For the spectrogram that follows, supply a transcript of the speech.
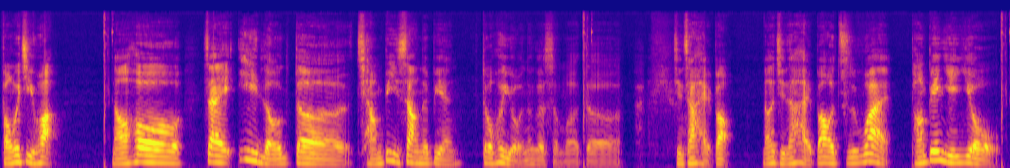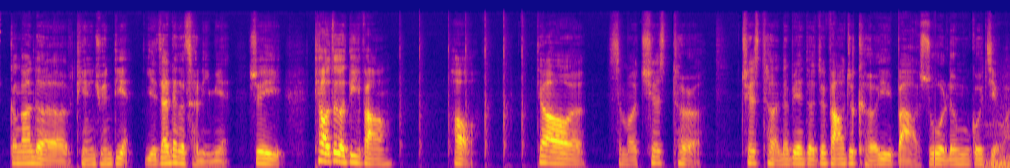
防卫计划，然后在一楼的墙壁上那边都会有那个什么的警察海报，然后警察海报之外，旁边也有刚刚的甜甜圈店，也在那个城里面，所以跳这个地方，好，跳什么 Chester。Chester 那边的这方就可以把所有任务给解完。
